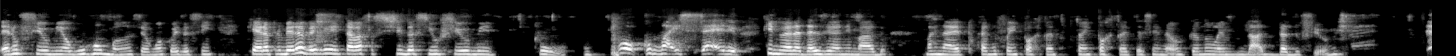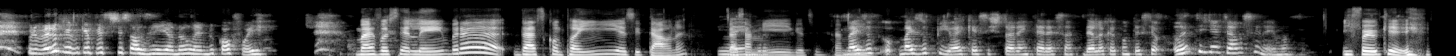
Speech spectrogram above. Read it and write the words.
era um filme algum romance, alguma coisa assim, que era a primeira vez que a gente tava assistindo assim um filme tipo um pouco mais sério, que não era desenho animado. Mas na época não foi importante, tão importante assim, não, porque eu não lembro nada do filme. o primeiro filme que eu assisti sozinha, eu não lembro qual foi. Mas você lembra das companhias e tal, né? Das Lembro. amigas. Mas o, mas o pior é que essa história interessante dela é o que aconteceu antes de entrar no cinema. E foi o quê?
